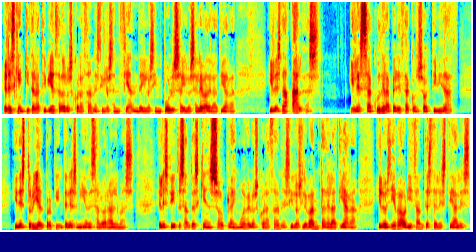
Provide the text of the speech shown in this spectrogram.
Él es quien quita la tibieza de los corazones y los enciende y los impulsa y los eleva de la tierra y les da alas y les sacude la pereza con su actividad y destruye el propio interés mío de salvar almas. El Espíritu Santo es quien sopla y mueve los corazones y los levanta de la tierra y los lleva a horizontes celestiales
